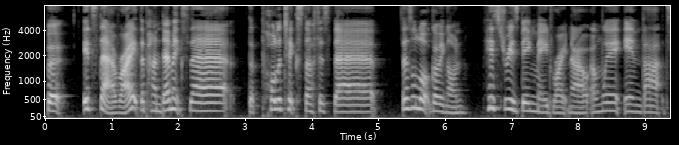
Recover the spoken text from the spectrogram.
but it's there, right? The pandemic's there, the politics stuff is there. There's a lot going on. History is being made right now, and we're in that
